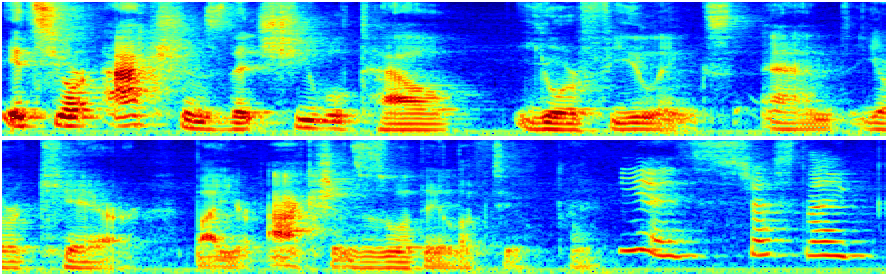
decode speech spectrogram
it's your actions that she will tell your feelings and your care by your actions is what they look to. Okay? Yeah, it's just like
